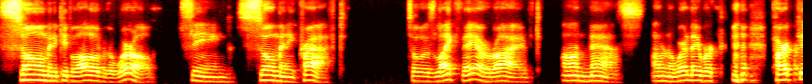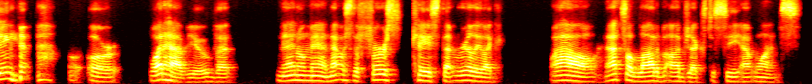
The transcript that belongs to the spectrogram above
so many people all over the world seeing so many craft. So it was like they arrived en masse. I don't know where they were parking or what have you, but man, oh man, that was the first case that really like, wow, that's a lot of objects to see at once.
